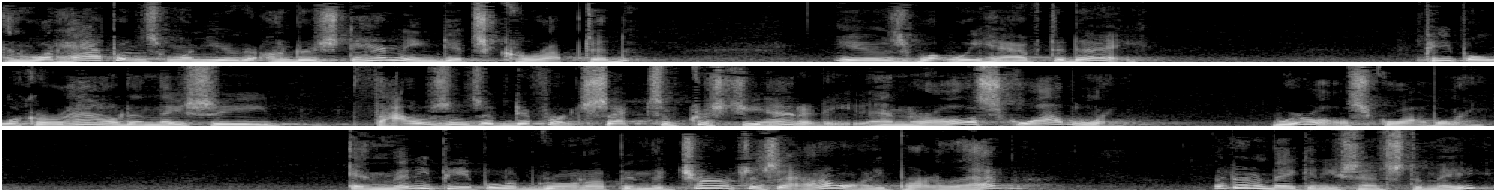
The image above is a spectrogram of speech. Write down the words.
And what happens when your understanding gets corrupted is what we have today. People look around and they see thousands of different sects of Christianity, and they're all squabbling. We're all squabbling. And many people have grown up in the church and say, I don't want any part of that. It doesn't make any sense to me.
